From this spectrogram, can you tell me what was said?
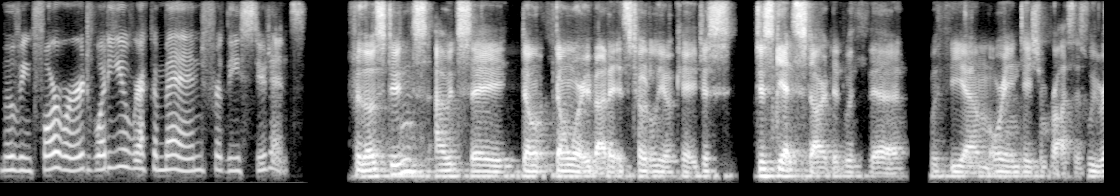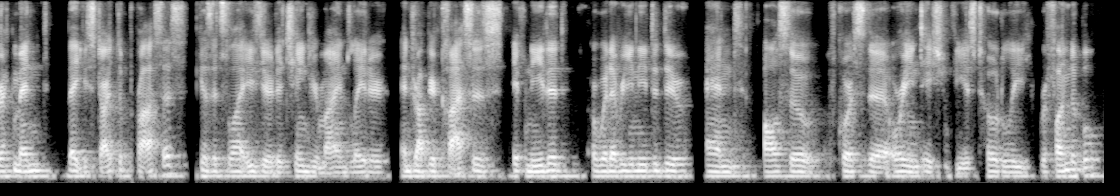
moving forward. What do you recommend for these students? For those students i would say don't don't worry about it. It's totally okay. Just just get started with the with the um, orientation process. We recommend that you start the process because it's a lot easier to change your mind later and drop your classes if needed or whatever you need to do. And also, of course, the orientation fee is totally refundable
